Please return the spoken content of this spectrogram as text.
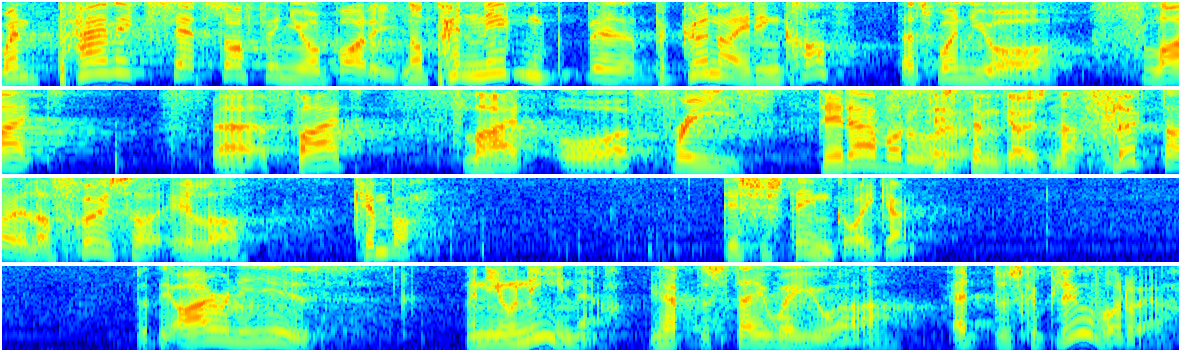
When panic sets off in your body, Når panikken be, begynder i din krop, that's when your flight, uh, fight, flight, or freeze det er der, hvor du system goes nuts. flygter eller fryser eller kæmper. Det system går i gang. But the irony is, Men ironien er, you have to stay where you are at du skal blive, hvor du er.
